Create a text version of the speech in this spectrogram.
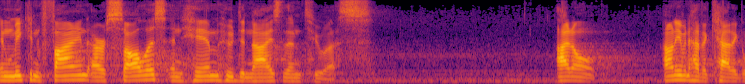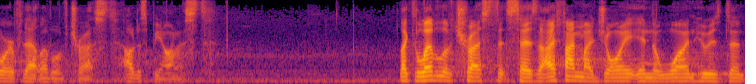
and we can find our solace in him who denies them to us. I don't, I don't even have a category for that level of trust. I'll just be honest. Like the level of trust that says that I find my joy in the one who is de-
